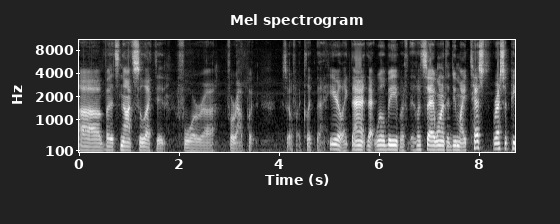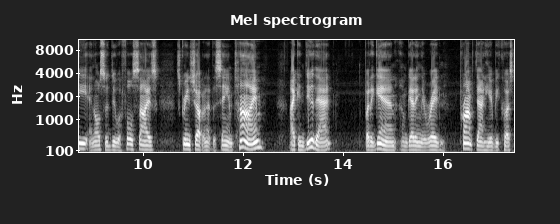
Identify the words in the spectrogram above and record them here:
uh, but it's not selected for uh, for output so if I click that here like that, that will be, but let's say I wanted to do my test recipe and also do a full-size screenshot and at the same time, I can do that. But again, I'm getting the red prompt down here because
